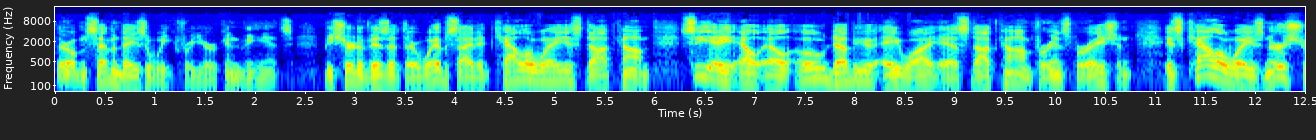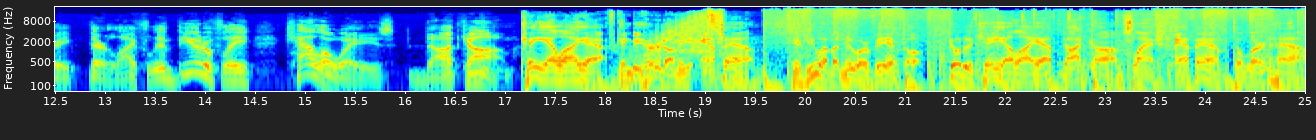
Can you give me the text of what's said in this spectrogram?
They're open seven days a week for your convenience. Be sure to visit their website at callaways.com, C-A-L-L-O-W-A-Y-S.com for inspiration. It's Callaway's Nursery, their life lived beautifully, callaways.com. KLIF can be heard on the FM. If you have a newer vehicle, go to klif.com slash FM to learn how.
